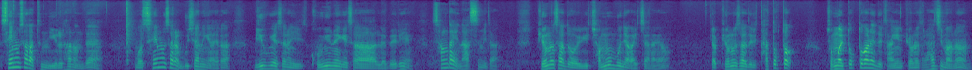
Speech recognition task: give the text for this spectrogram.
세무사 같은 일을 하는데 뭐 세무사를 무시하는 게 아니라 미국에서는 이 공인회계사 레벨이 상당히 낮습니다. 변호사도 이 전문 분야가 있잖아요. 그러니까 변호사들이 다 똑똑 정말 똑똑한 애들이 당연히 변호사를 하지만은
